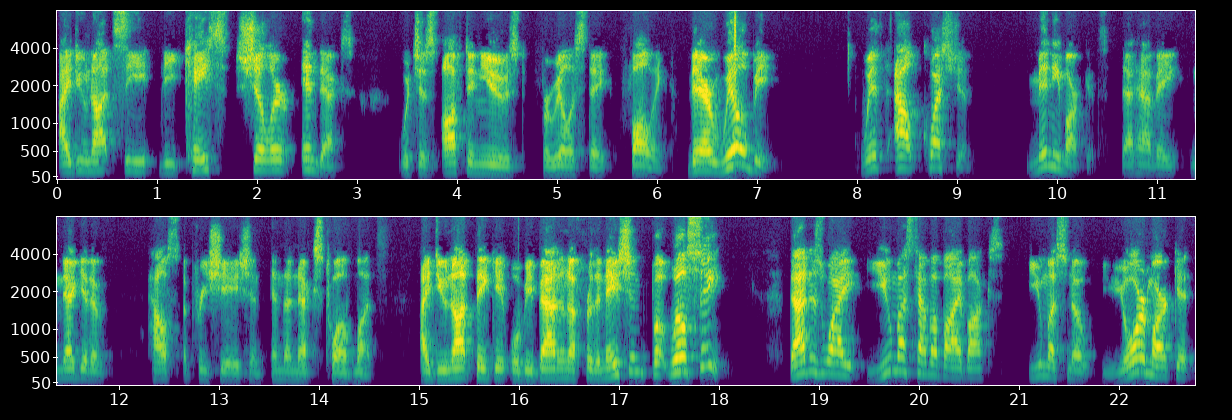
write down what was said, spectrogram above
I do not see the Case Shiller Index, which is often used for real estate, falling. There will be, without question, many markets that have a negative house appreciation in the next 12 months. I do not think it will be bad enough for the nation, but we'll see. That is why you must have a buy box. You must know your market.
